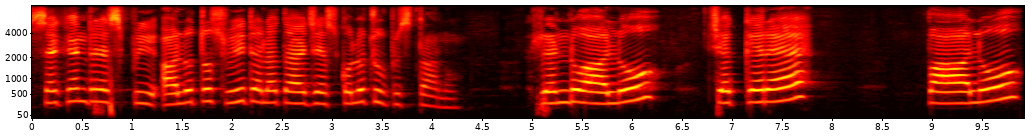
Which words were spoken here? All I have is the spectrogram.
Second recipe. ఆలూతో స్వీట్ ఎలా తయారు చేసుకోవాలో చూపిస్తాను. రెండు ఆలు చక్కెర పాలు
